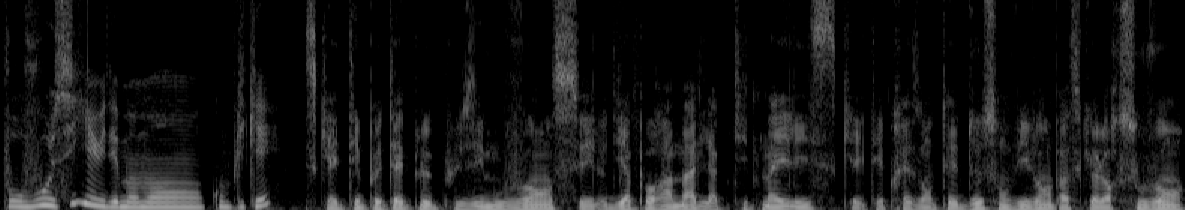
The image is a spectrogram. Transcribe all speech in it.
Pour vous aussi, il y a eu des moments compliqués? Ce qui a été peut-être le plus émouvant, c'est le diaporama de la petite Maëlys qui a été présenté de son vivant. Parce que, alors, souvent,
